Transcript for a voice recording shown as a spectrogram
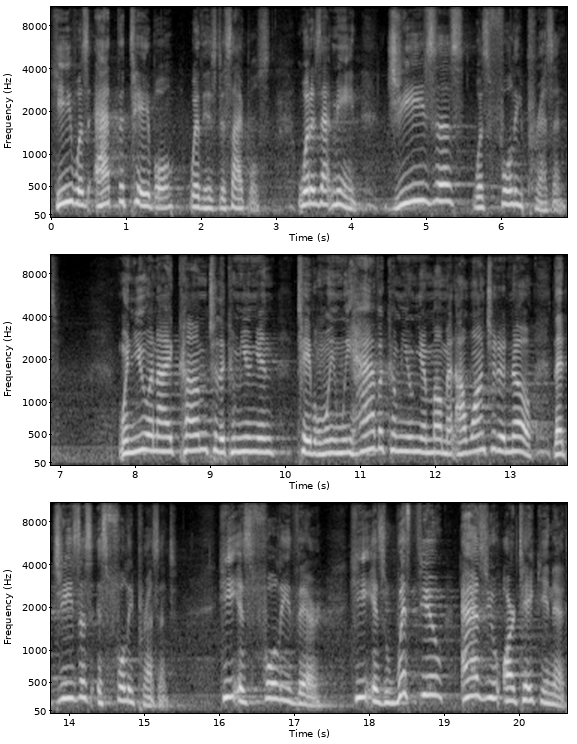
He was at the table with his disciples. What does that mean? Jesus was fully present. When you and I come to the communion table, when we have a communion moment, I want you to know that Jesus is fully present. He is fully there. He is with you as you are taking it.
